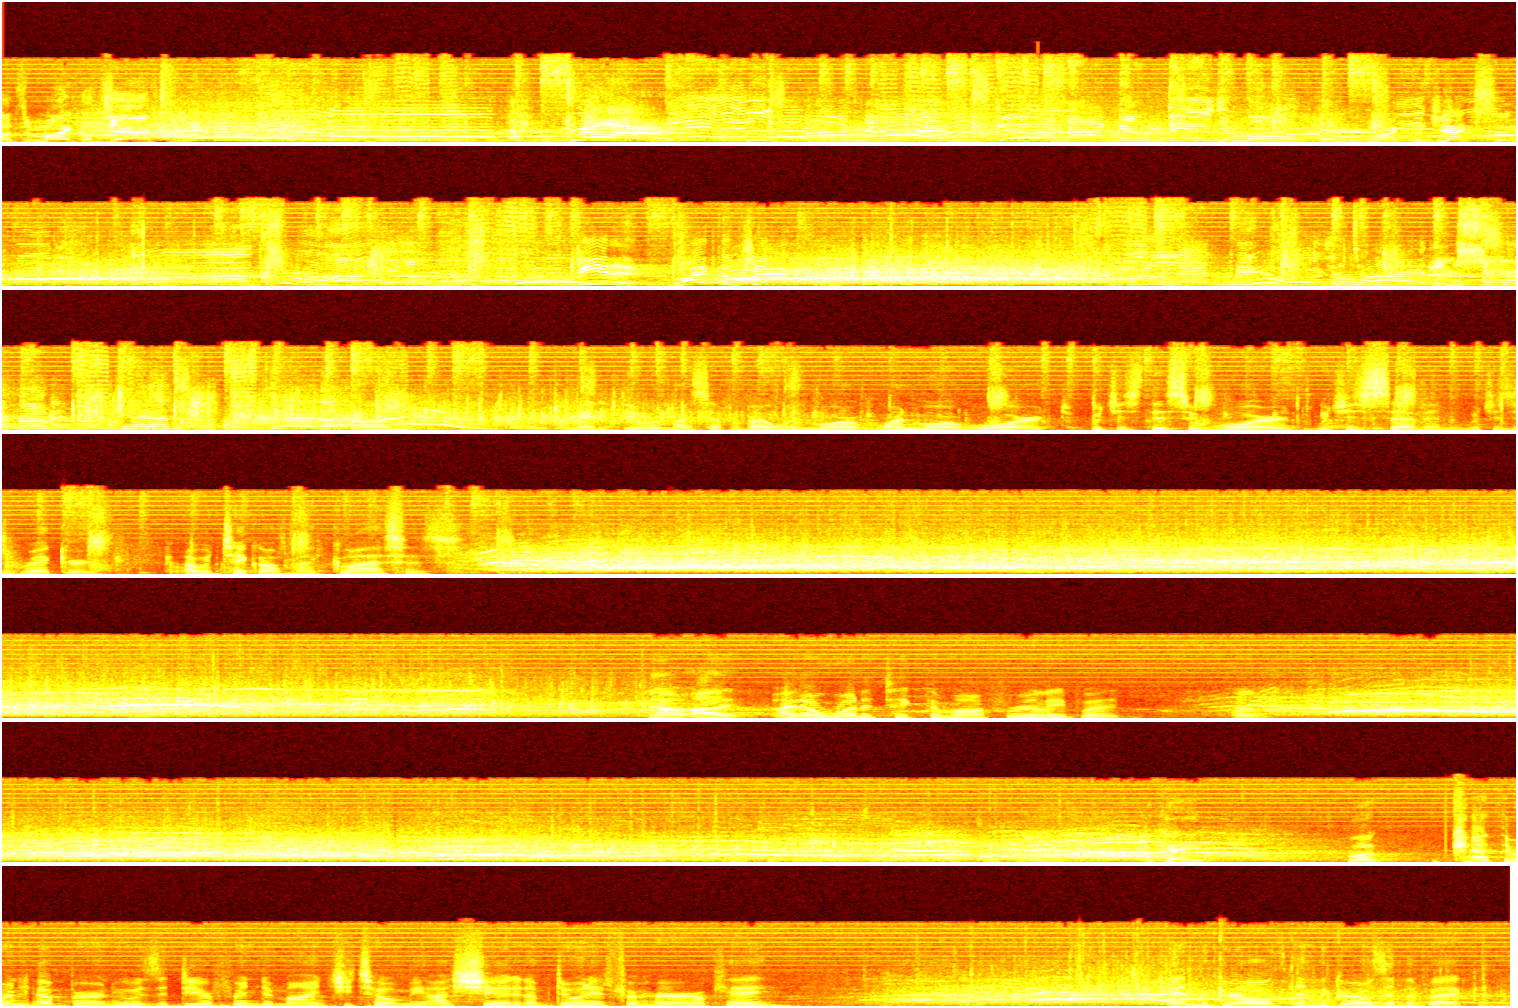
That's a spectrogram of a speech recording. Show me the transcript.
Rhodes and Michael Jackson. Thriller! Michael Jackson. Beat it, Michael Jackson. Um, I made a deal with myself. If I win more, one more award, which is this award, which is seven, which is a record, I would take off my glasses. Now, I, I don't want to take them off really, but. Uh, Okay, well, Katharine Hepburn, who is a dear friend of mine, she told me I should, and I'm doing it for her, okay? And the girls, and the girls in the back. And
